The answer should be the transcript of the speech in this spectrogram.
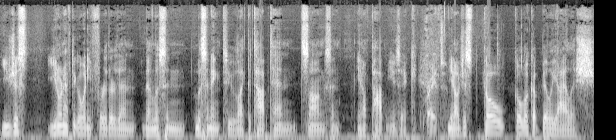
You just you don't have to go any further than than listen listening to like the top ten songs and you know pop music. Right. You know, just go go look up Billie Eilish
